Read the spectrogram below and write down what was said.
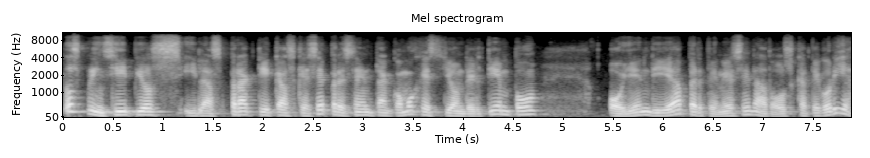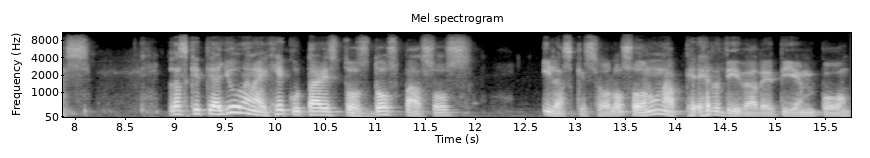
Los principios y las prácticas que se presentan como gestión del tiempo hoy en día pertenecen a dos categorías. Las que te ayudan a ejecutar estos dos pasos y las que solo son una pérdida de tiempo.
